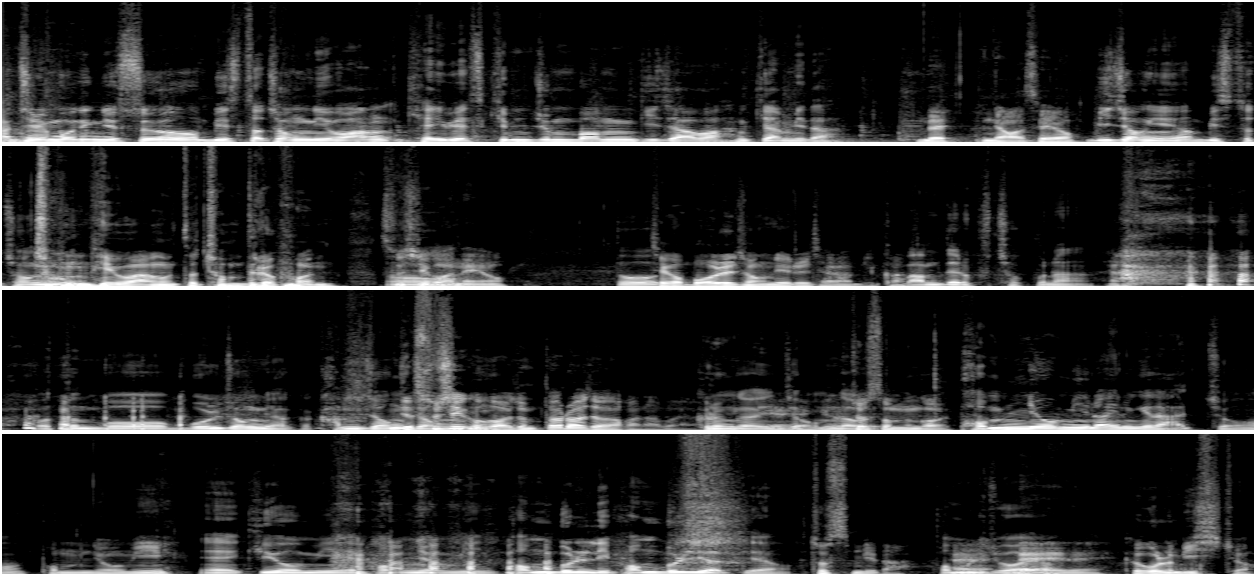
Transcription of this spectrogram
간추린 morning 뉴스 미스터 정리왕 KBS 김준범 기자와 함께합니다. 네, 안녕하세요. 미정이에요, 미스터 정리. 정리왕은 또 처음 들어본 수식어네요. 어, 또 제가 뭘 정리를 잘합니까? 맘대로 붙였구나. 어떤 뭐 뭘 정리할까? 감정 정리. 수식어가 좀 떨어져 가나 봐요. 그런가 예, 이제 없나 어쩔 수 없는 것 같아요. 범요미나 이런 게 낫죠. 범요미. 예, 귀요미의 범요미. 범블리, 범블리 어때요? 좋습니다. 범블리 네, 좋아요? 네, 네. 그걸로 미시죠.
